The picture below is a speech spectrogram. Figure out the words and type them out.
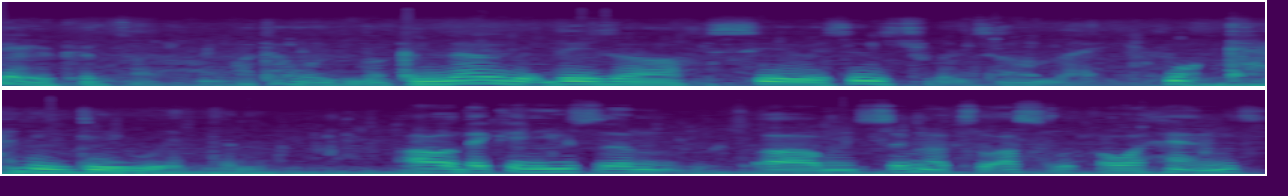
Yeah, you can touch them. I don't want, to, but can know that these are serious instruments, aren't they? What can he do with them? Oh, they can use them um, similar to us with our hands.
